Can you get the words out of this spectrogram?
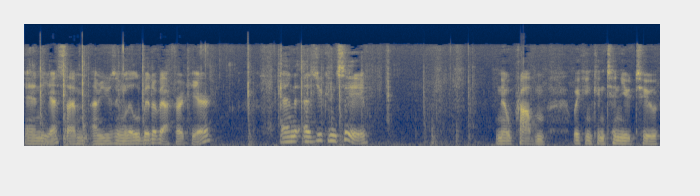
And yes, I'm, I'm using a little bit of effort here. And as you can see, no problem. We can continue to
